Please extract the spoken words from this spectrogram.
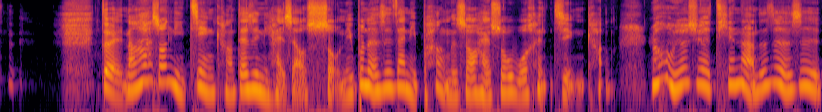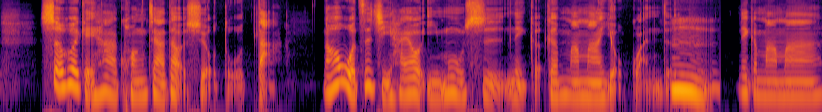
对，然后他说你健康，但是你还是要瘦，你不能是在你胖的时候还说我很健康。然后我就觉得天哪，这真的是社会给他的框架到底是有多大？然后我自己还有一幕是那个跟妈妈有关的，嗯那个妈妈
